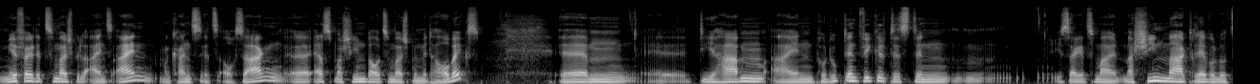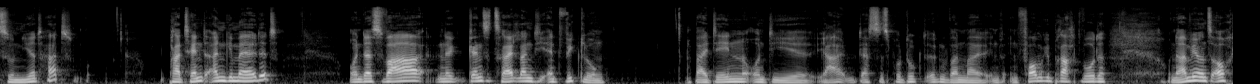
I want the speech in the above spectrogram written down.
mir fällt jetzt zum Beispiel eins ein, man kann es jetzt auch sagen, äh, erst Maschinenbau zum Beispiel mit Haubex. Ähm, äh, die haben ein Produkt entwickelt, das den, ich sage jetzt mal, Maschinenmarkt revolutioniert hat, Patent angemeldet. Und das war eine ganze Zeit lang die Entwicklung bei denen und die, ja, dass das Produkt irgendwann mal in, in, Form gebracht wurde. Und da haben wir uns auch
